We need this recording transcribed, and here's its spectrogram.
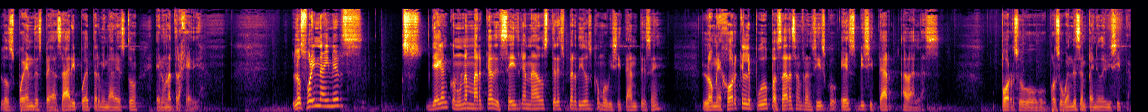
los pueden despedazar y puede terminar esto en una tragedia. Los 49ers llegan con una marca de seis ganados, tres perdidos como visitantes. ¿eh? Lo mejor que le pudo pasar a San Francisco es visitar a Dallas por su, por su buen desempeño de visita.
